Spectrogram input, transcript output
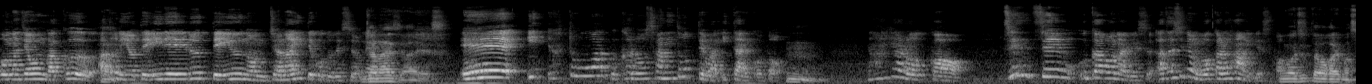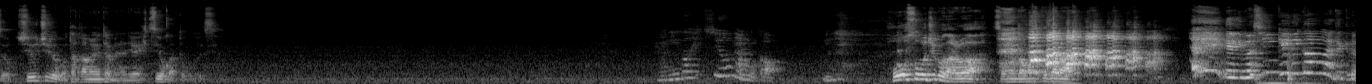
同じ音楽はい。後に予定入れるっていうのじゃないってことですよね。じゃないですじゃないです。えー、いフットワーク過労さんにとっては痛いこと？うん。なんやろうか。全然浮かばないです。私でも分かる範囲ですか、まあ絶対わかりますよ。集中力を高めるために何が必要かってことですよ。何が必要なのか？放送事故なるわ。その黙ってたら。え今真剣に考えたけど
